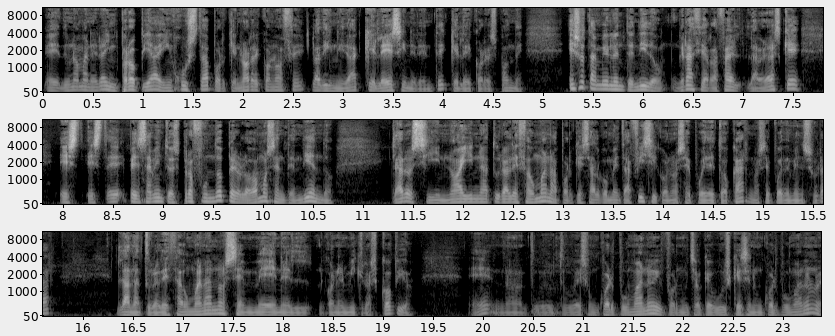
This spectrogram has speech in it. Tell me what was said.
eh, de una manera impropia e injusta porque no reconoce la dignidad que le es inherente, que le corresponde. Eso también lo he entendido. Gracias, Rafael. La verdad es que este pensamiento es profundo, pero lo vamos entendiendo. Claro, si no hay naturaleza humana porque es algo metafísico, no se puede tocar, no se puede mensurar la naturaleza humana no se ve con el microscopio. ¿eh? No, tú, ves un cuerpo humano y por mucho que busques en un cuerpo humano,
